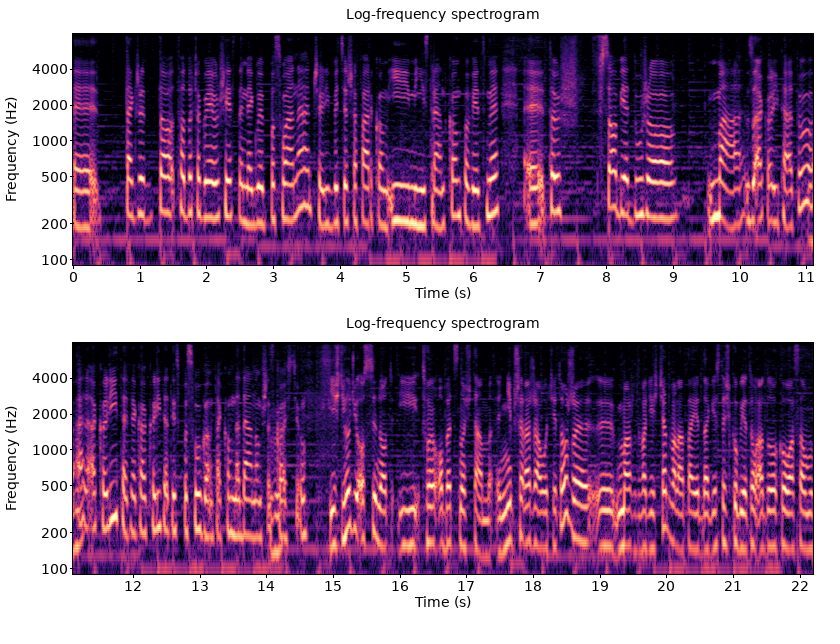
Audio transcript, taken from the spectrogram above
E, Także to, to, do czego ja już jestem jakby posłana, czyli bycie szafarką i ministrantką, powiedzmy, e, to już w sobie dużo ma z akolitatu, Mhm. ale akolitat jako akolitat jest posługą taką nadaną przez Mhm. Kościół. Jeśli chodzi o synod i Twoją obecność tam, nie przerażało Cię to, że y, masz 22 lata, jednak jesteś kobietą, a dookoła są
